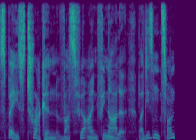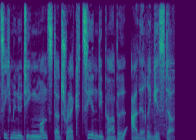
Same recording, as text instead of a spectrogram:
Space Truckin', was für ein Finale. Bei diesem 20-minütigen Monster-Track ziehen die Purple alle Register.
